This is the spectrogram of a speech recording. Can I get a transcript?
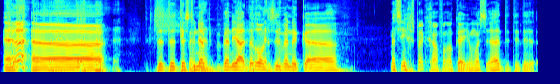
En eh, de, de, dus ben toen heb Ben. ik ben, ja daarom. Dus toen ben ik eh, met ze in gesprek gegaan van oké jongens, hè, dit, dit, dit,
